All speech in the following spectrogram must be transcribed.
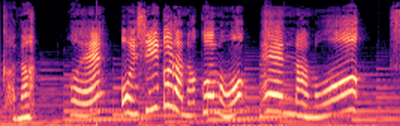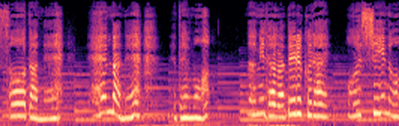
かな。え？美味しいから泣くの？変なの？そうだね。変だね。でも涙が出るくらい美味しいの。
